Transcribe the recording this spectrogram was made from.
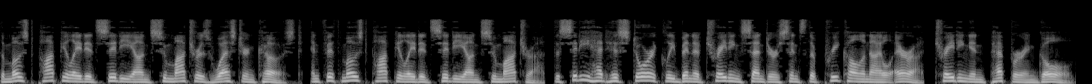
the most populated city on Sumatra's western coast, and fifth most populated city on Sumatra. The city had historically been a trading center since the pre-colonial era, trading in pepper and gold.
